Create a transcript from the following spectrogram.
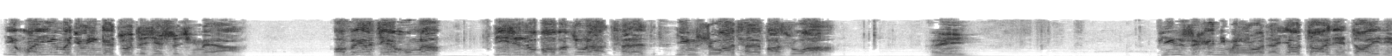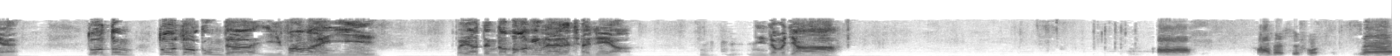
一怀孕嘛就应该做这些事情了呀。啊，非要见红了，医生说保不住了，才来印书啊，才来发书啊。哎，平时跟你们说的，要早一点，早一点，多动，多做功德，以防万一，不要等到毛病来了才这样。你你怎么讲啊？哦，好的，师傅，那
